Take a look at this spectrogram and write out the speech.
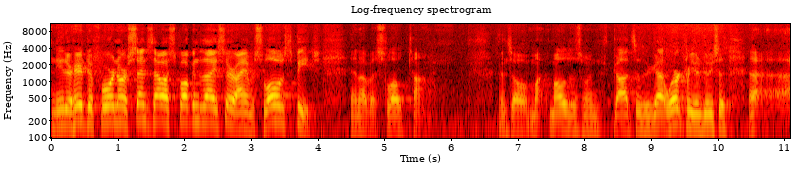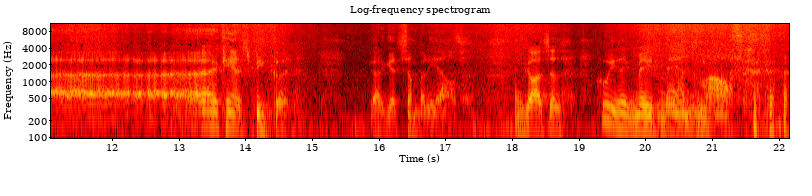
Neither heretofore nor since thou hast spoken to thy servant, I am slow of speech and of a slow tongue. And so Moses, when God says, We've got work for you to do, he says, uh, I can't speak good. Got to get somebody else. And God says, Who do you think made man's mouth?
